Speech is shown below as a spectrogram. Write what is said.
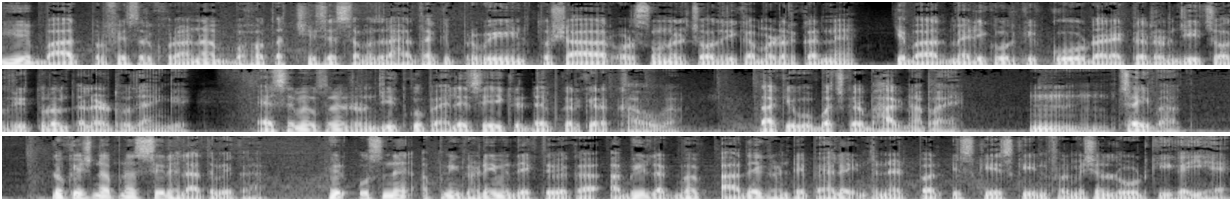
ये बात प्रोफेसर खुराना बहुत अच्छे से समझ रहा था कि प्रवीण, तुषार और सोनल चौधरी का मर्डर करने के बाद मेडिकोर के को डायरेक्टर रणजीत चौधरी तुरंत अलर्ट हो जाएँगे। ऐसे में उसने रणजीत को पहले से ही किडनैप करके रखा होगा। ताकि वो बचकर भाग ना पाए। हम्म सही बात। लोकेश ने अपना सिर हिलाते हुए कहा। फिर उसने अपनी घड़ी में देखते हुए कहा, अभी लगभग आधे घंटे पहले इंटरनेट पर इस केस की इन्फॉर्मेशन लोड की गई है।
